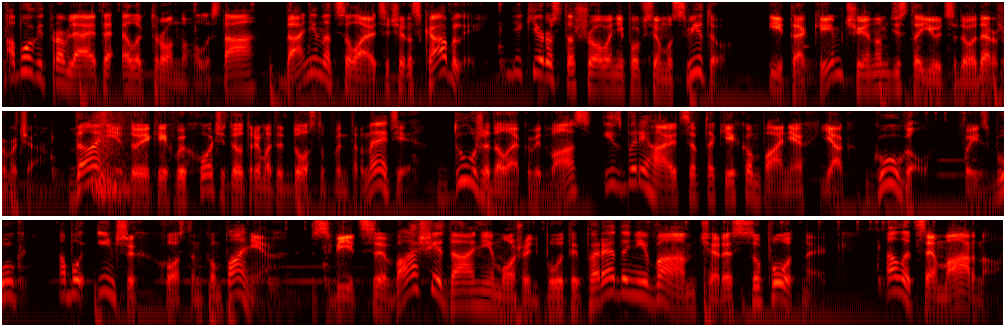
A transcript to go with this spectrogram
або відправляєте електронного листа, дані надсилаються через кабелі, які розташовані по всьому світу, і таким чином дістаються до одержувача. Дані, до яких ви хочете отримати доступ в інтернеті, дуже далеко від вас і зберігаються в таких компаніях, як Google, Facebook або інших хостинг-компаніях. Звідси ваші дані можуть бути передані вам через супутник. Але це марно,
